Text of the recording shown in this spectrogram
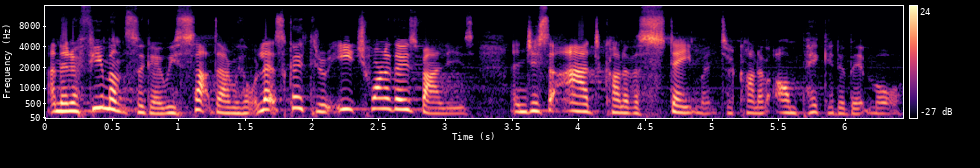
And then a few months ago, we sat down we thought, let's go through each one of those values and just add kind of a statement to kind of unpick it a bit more.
